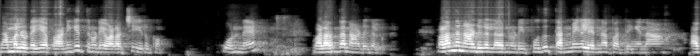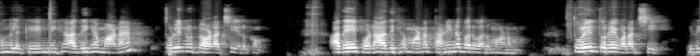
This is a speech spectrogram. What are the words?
நம்மளுடைய வணிகத்தினுடைய வளர்ச்சி இருக்கும். ஒன்று வளர்ந்த நாடுகள். வளர்ந்த நாடுகளினுடைய பொது தன்மைகள் என்ன பார்த்தீங்கன்னா அவங்களுக்கு மிக அதிகமான தொழில்நுட்ப வளர்ச்சி இருக்கும். அதே போல் அதிகமான தனிநபர் வருமானம் தொழில்துறை வளர்ச்சி இது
